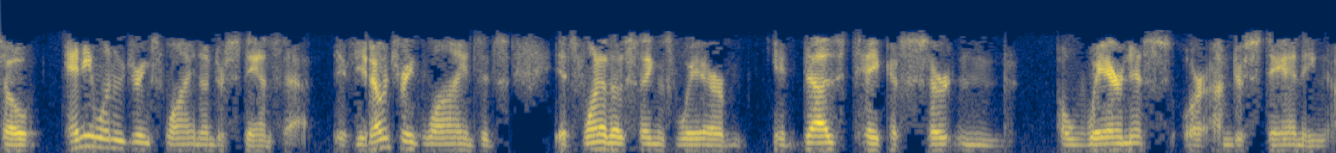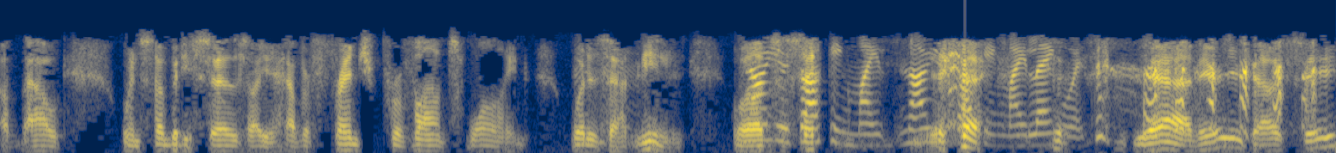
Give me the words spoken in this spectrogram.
So anyone who drinks wine understands that. If you don't drink wines, it's, it's one of those things where it does take a certain awareness or understanding about when somebody says I have a French Provence wine. What does that mean? Well, now you're talking my now you're talking my language. yeah, there you go. See,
